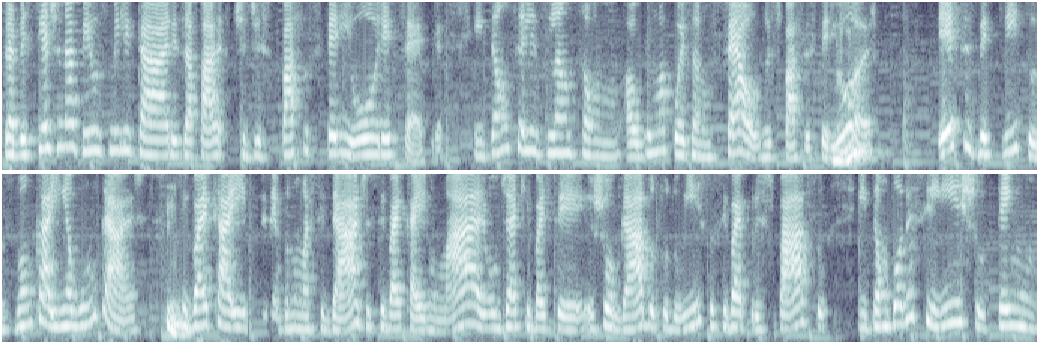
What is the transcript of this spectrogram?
travessia de navios militares, a parte de espaço exterior, etc. Então, se eles lançam alguma coisa no céu, no espaço exterior, uhum. Esses detritos vão cair em algum lugar. Sim. Se vai cair, por exemplo, numa cidade, se vai cair no mar, onde é que vai ser jogado tudo isso, se vai para o espaço. Então, todo esse lixo tem, um,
